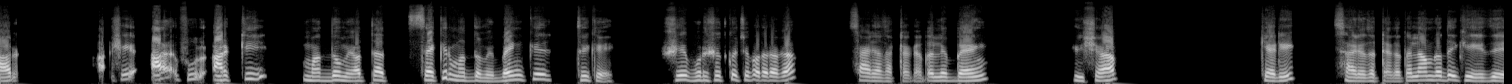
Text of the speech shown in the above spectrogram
আর সে আরেকটি মাধ্যমে, অর্থাৎ চেকের মাধ্যমে ব্যাংকের থেকে সে পরিশোধ করছে কত টাকা? চার হাজার টাকা। তাহলে ব্যাংক হিসাব ক্রেডিট চার হাজার টাকা। তাহলে আমরা দেখি যে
